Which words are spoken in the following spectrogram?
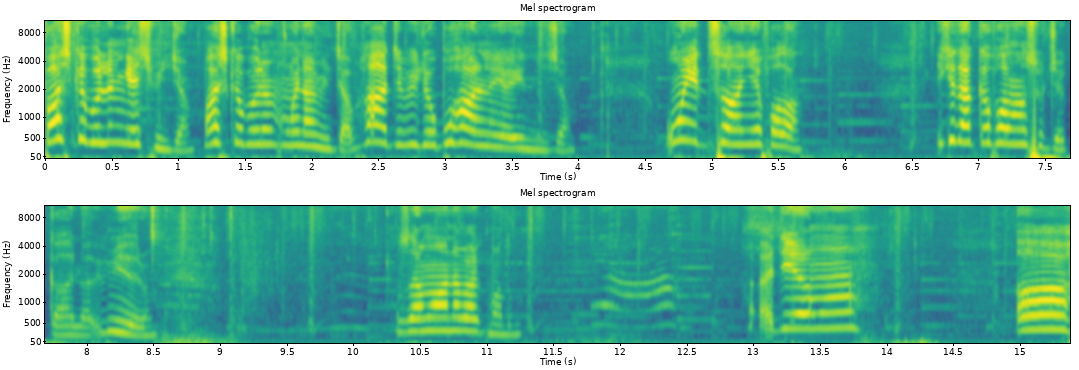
başka bölüm geçmeyeceğim. Başka bölüm oynamayacağım. Sadece video bu haline yayınlayacağım. 17 saniye falan. 2 dakika falan sürecek galiba. Bilmiyorum. Zamana bakmadım. Hadi ama. Ah.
